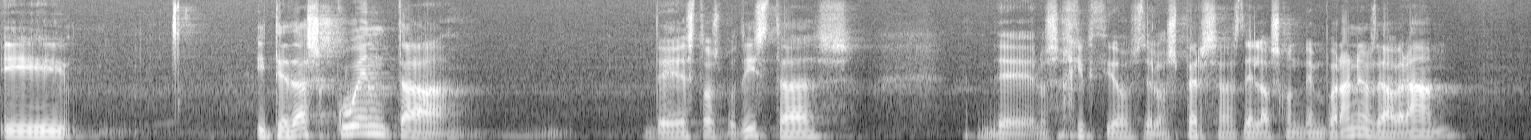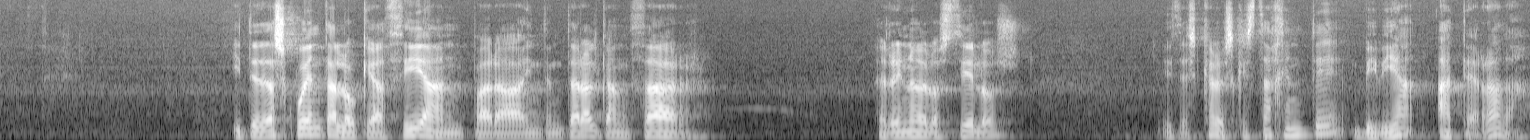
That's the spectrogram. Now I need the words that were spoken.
Y te das cuenta de estos budistas, de los egipcios, de los persas, de los contemporáneos de Abraham, y te das cuenta lo que hacían para intentar alcanzar el reino de los cielos, y dices, claro, es que esta gente vivía aterrada.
